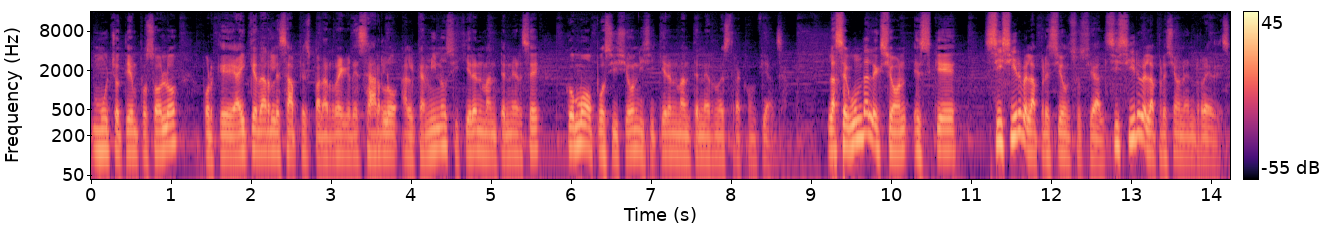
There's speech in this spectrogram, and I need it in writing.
mucho tiempo solo porque hay que darles apes para regresarlo al camino si quieren mantenerse como oposición y si quieren mantener nuestra confianza. La segunda lección es que sí sirve la presión social, sí sirve la presión en redes,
